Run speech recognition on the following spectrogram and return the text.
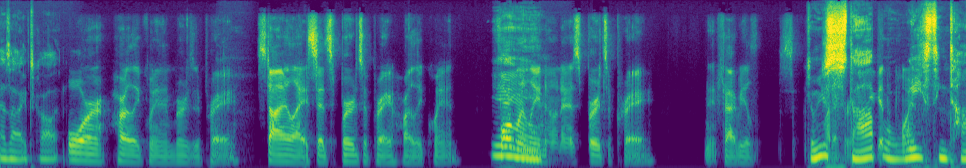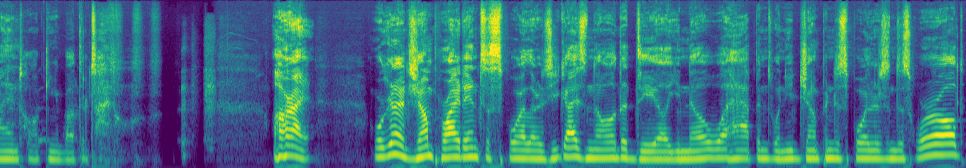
as I like to call it. Or Harley Quinn and Birds of Prey. Stylized as Birds of Prey Harley Quinn. Yeah, formerly yeah. known as Birds of Prey. Fabulous. Can we just stop get the point. wasting time talking about their title? All right. We're going to jump right into spoilers. You guys know the deal. You know what happens when you jump into spoilers in this world.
